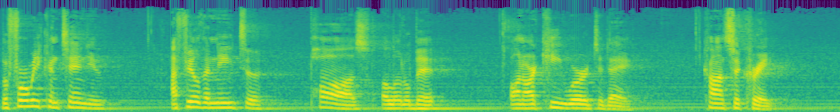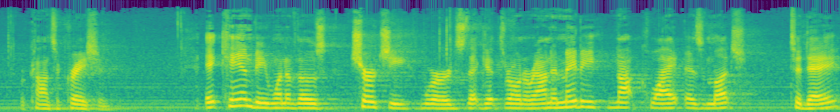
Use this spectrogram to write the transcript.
Before we continue, I feel the need to pause a little bit on our key word today consecrate or consecration. It can be one of those churchy words that get thrown around, and maybe not quite as much today,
